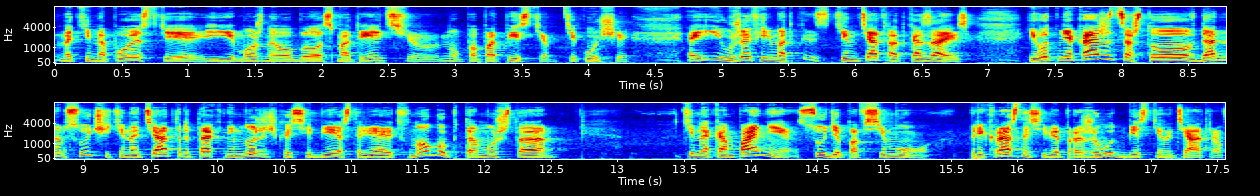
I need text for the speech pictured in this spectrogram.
на кинопоиске, и можно его было смотреть ну, по подписке текущей. И уже фильм от кинотеатра отказались. И вот мне кажется, что в данном случае кинотеатры так немножечко себе стреляют в ногу, потому что кинокомпании, судя по всему, прекрасно себе проживут без кинотеатров.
